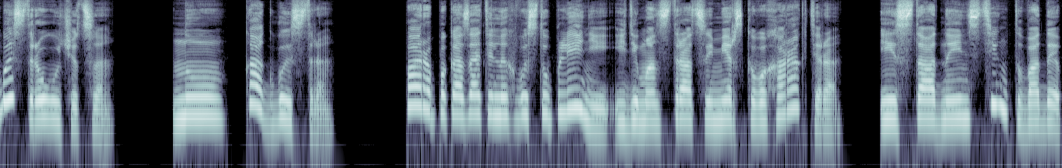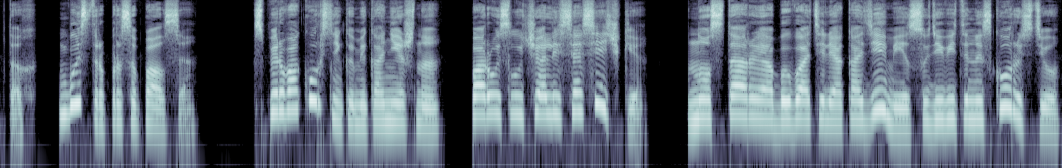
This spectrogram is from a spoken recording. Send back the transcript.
быстро учатся. Ну, как быстро? Пара показательных выступлений и демонстраций мерзкого характера и стадный инстинкт в адептах быстро просыпался. С первокурсниками, конечно, порой случались осечки, но старые обыватели Академии с удивительной скоростью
